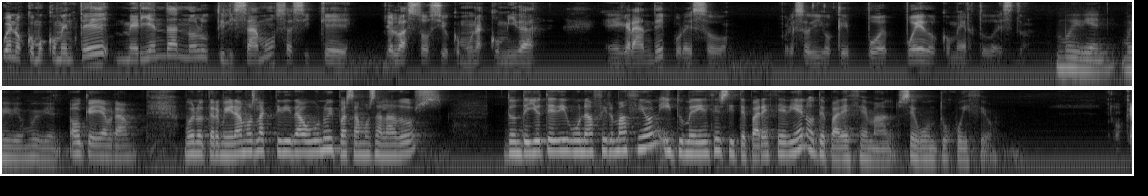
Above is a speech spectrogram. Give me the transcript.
bueno, como comenté, merienda no lo utilizamos, así que yo lo asocio como una comida eh, grande, por eso, por eso digo que pu- puedo comer todo esto. Muy bien, muy bien, muy bien. Ok, Abraham. Bueno, terminamos la actividad 1 y pasamos a la 2, donde yo te digo una afirmación y tú me dices si te parece bien o te parece mal, según tu juicio. ¿Ok?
